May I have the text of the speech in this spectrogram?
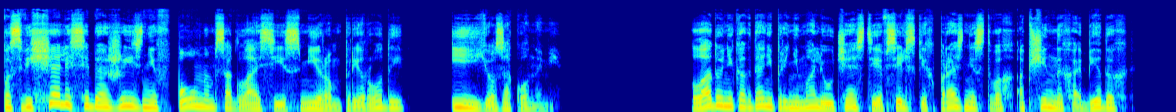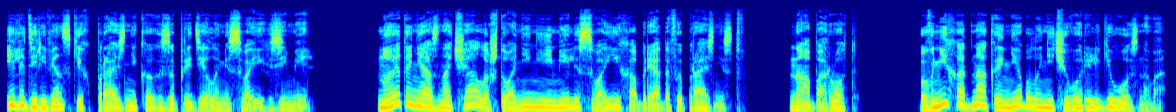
посвящали себя жизни в полном согласии с миром природы и ее законами. Ладу никогда не принимали участие в сельских празднествах, общинных обедах или деревенских праздниках за пределами своих земель. Но это не означало, что они не имели своих обрядов и празднеств. Наоборот. В них, однако, не было ничего религиозного,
